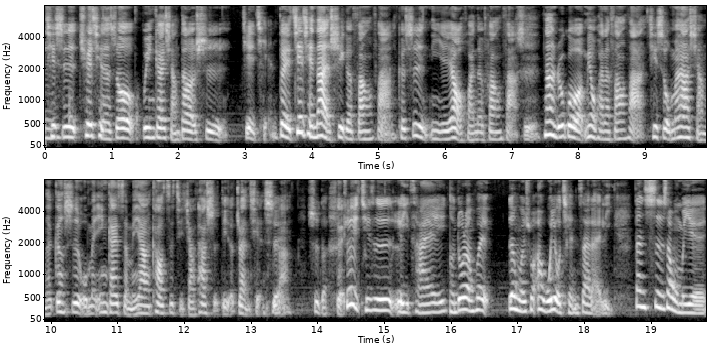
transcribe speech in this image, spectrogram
其实缺钱的时候不应该想到的是借钱。对，借钱当然是一个方法，可是你也要有还的方法。是。那如果没有还的方法，其实我们要想的更是我们应该怎么样靠自己脚踏实地的赚钱，是吧？是的。对。所以其实理财，很多人会认为说啊，我有钱再来理，但事实上我们也。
